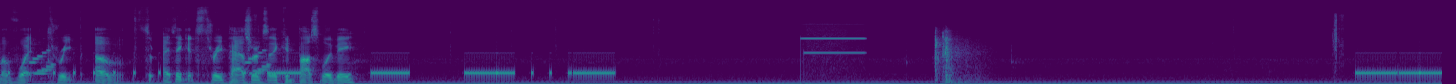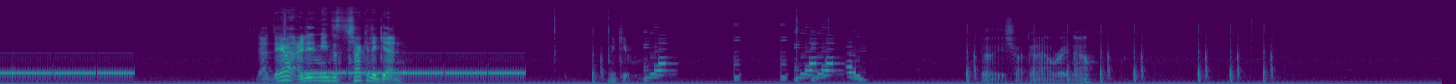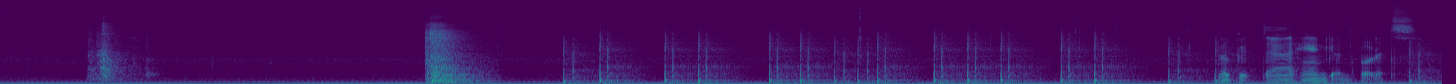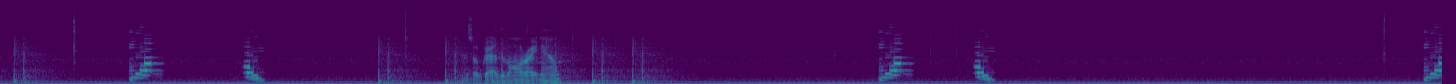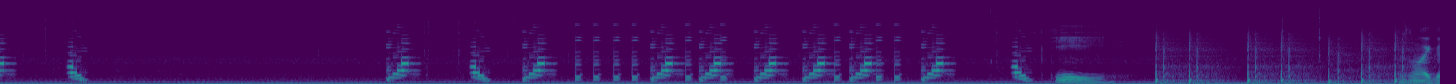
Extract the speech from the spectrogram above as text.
of what three of th- I think it's three passwords they could possibly be. God damn it! I didn't mean to check it again. Thank you. Don't need a shotgun out right now. Look at that handgun bullets. Might as well grab them all right now.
